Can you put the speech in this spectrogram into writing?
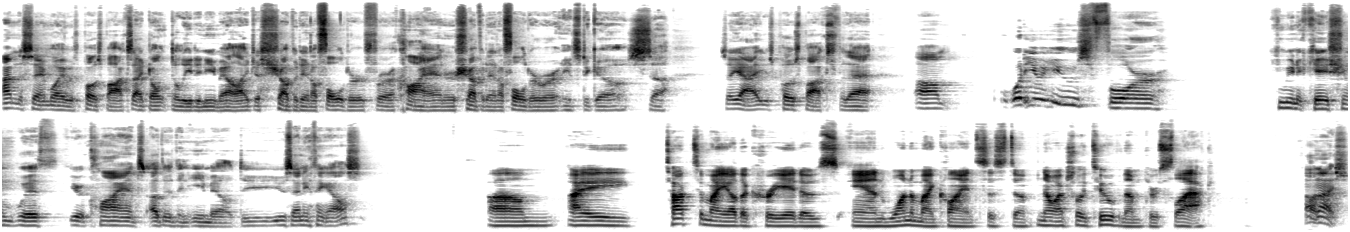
I'm the same way with Postbox. I don't delete an email. I just shove it in a folder for a client or shove it in a folder where it needs to go. So, so yeah, I use Postbox for that. Um, what do you use for communication with your clients other than email? Do you use anything else? Um, I talked to my other creatives and one of my client system. No, actually, two of them through Slack. Oh, nice.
